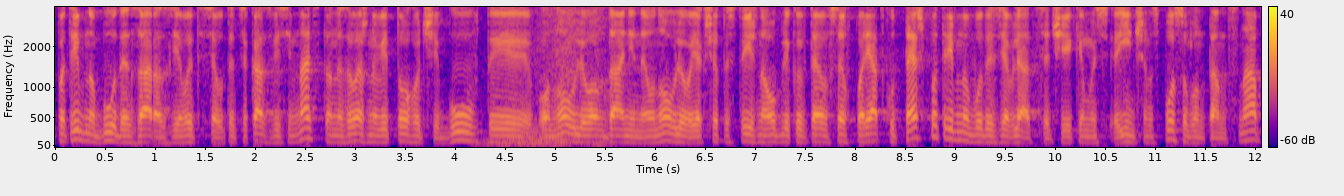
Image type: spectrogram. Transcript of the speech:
потрібно буде зараз з'явитися у ТЦК з 18-го, незалежно від того, чи був ти, оновлював дані, не оновлював. Якщо ти стоїш на обліку і в тебе все в порядку, теж потрібно буде з'являтися чи якимось іншим способом, там ЦНАП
